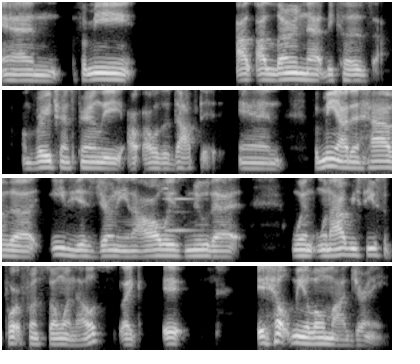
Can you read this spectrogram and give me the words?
And for me, I, I learned that because I'm very transparently, I, I was adopted, And for me, I didn't have the easiest journey, and I always knew that when when I received support from someone else, like it it helped me along my journey.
